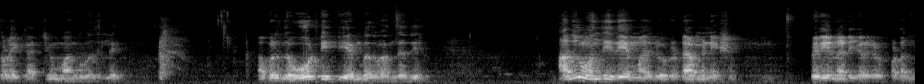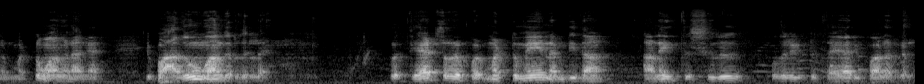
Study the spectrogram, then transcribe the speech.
தொலைக்காட்சியும் வாங்குவதில்லை. அப்புறம் இந்த ஓடிடி என்பது வந்தது. அதுவும் வந்து இதே மாதிரி ஒரு டாமினேஷன் பெரிய நடிகர்கள் படங்கள் மட்டும் வாங்கினாங்க. இப்போ அதுவும் வாங்குறதில்ல. இப்போ தியேட்டரை ப- மட்டுமே நம்பிதான் அனைத்து சிறு முதலீட்டு தயாரிப்பாளர்கள்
